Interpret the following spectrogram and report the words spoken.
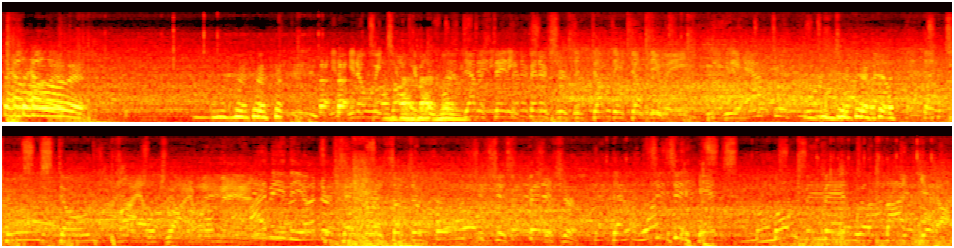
the hell of it. you, know, we talk about the most devastating finishers in WWE. We have to, of course, the tombstone pile driver. Oh, man. Undertaker is such a ferocious finisher that once it hits, most men will not get up.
